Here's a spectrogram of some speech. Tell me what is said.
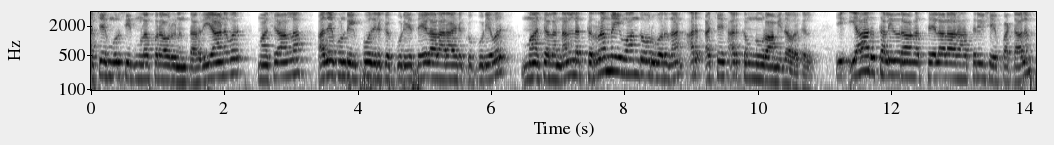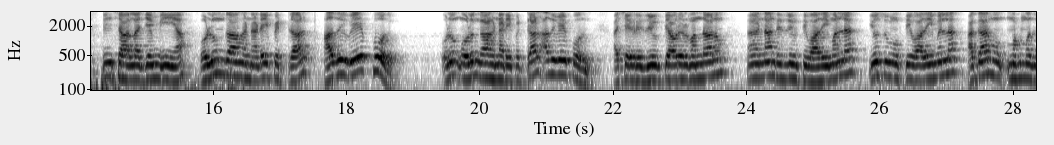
அஷேக் முர்ஷித் முலஃபர் அவர்களும் தகுதியானவர் மாஷா அதே போன்று இப்போது இருக்கக்கூடிய செயலாளராக இருக்கக்கூடியவர் மாஷா நல்ல திறமை வாய்ந்த ஒருவர் தான் அர் அஷேக் அர்க்கம் நூர் அவர்கள். யார் தலைவராக செயலாளராக தெரிவு செய்யப்பட்டாலும் இன்ஷா அல்லாஹ் ஜெம்இயா ஒழுங்காக நடைபெற்றால் அதுவே போதும். ஒழுங் ஒழுங்காக நடைபெற்றால் அதுவே போதும். அஷேக் ரிஜுக்தி அவர்கள் வந்தாலும் நான் ரிஸ்வி முஃப்திவாதியும் அல்ல யூசுப் முஃப்திவாதியும் அல்ல அகார் மு- முகமது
